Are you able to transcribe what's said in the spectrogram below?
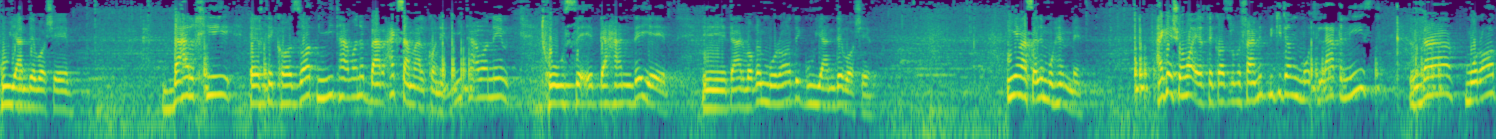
گوینده باشه. برخی ارتکازات می‌توانه برعکس عمل کنه. می‌توانه توسعه دهنده در واقع مراد گوینده باشه. این یه مسئله مهمه. اگه شما ارتکاز رو بفهمید بگید مطلق نیست و مراد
